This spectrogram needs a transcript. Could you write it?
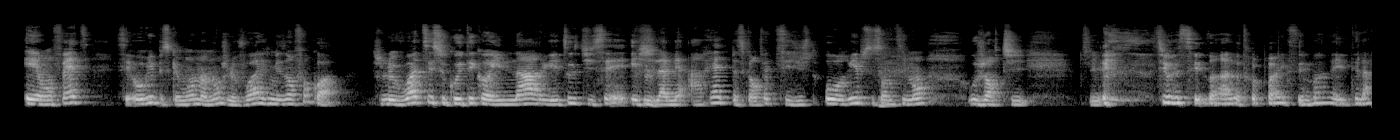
Et en fait c'est horrible parce que moi maintenant je le vois avec mes enfants quoi. Je le vois, tu sais, ce côté quand ils narguent et tout, tu sais, et je Hmm. la mets arrête parce qu'en fait c'est juste horrible ce sentiment où genre tu. tu tu vois Cédra l'autre fois avec ses mains, elle était là.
